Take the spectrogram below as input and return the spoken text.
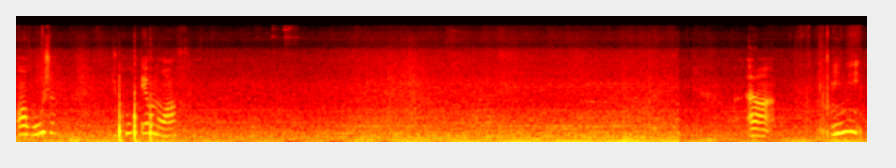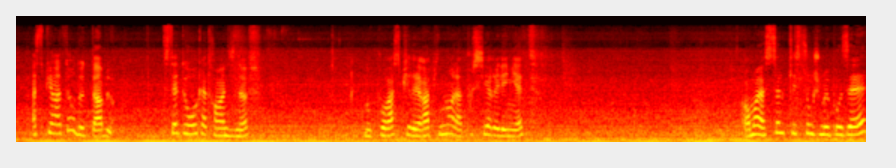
en rouge, du coup, et en noir. Alors, Mini aspirateur de table, 7,99€. Donc pour aspirer rapidement la poussière et les miettes. Alors moi la seule question que je me posais,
